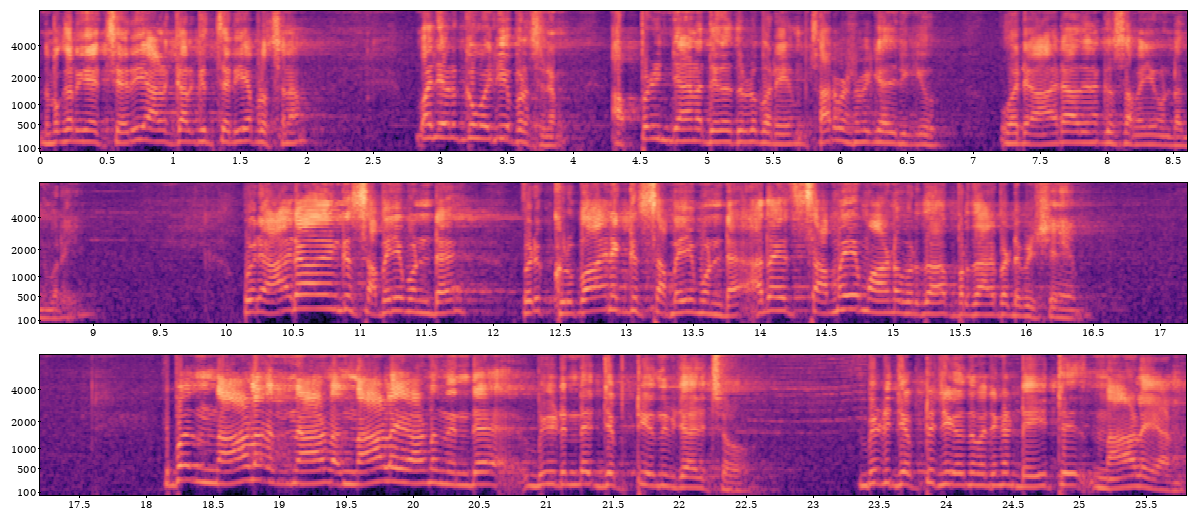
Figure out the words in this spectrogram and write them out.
നമുക്കറിയാം ചെറിയ ആൾക്കാർക്ക് ചെറിയ പ്രശ്നം വലിയവർക്ക് വലിയ പ്രശ്നം. അപ്പോഴും ഞാൻ അദ്ദേഹത്തോട് പറയും സാർ വിഷമിക്കാതിരിക്കൂ. ഒരു ആരാധനക്ക് സമയമുണ്ടെന്ന് പറയും. ഒരു ആരാധനക്ക് സമയമുണ്ട് ഒരു കുർബാനയ്ക്ക് സമയമുണ്ട്. അതായത് സമയമാണ് പ്രധാ പ്രധാനപ്പെട്ട വിഷയം. ഇപ്പം നാളെ നാളെ നാളെയാണ് നിന്റെ വീടിന്റെ ജപ്തി എന്ന് വിചാരിച്ചോ? വീട് ജപ്തി ചെയ്യുമെന്ന് പറഞ്ഞെങ്കിൽ ഡേറ്റ് നാളെയാണ്.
